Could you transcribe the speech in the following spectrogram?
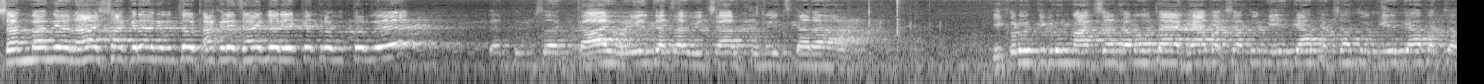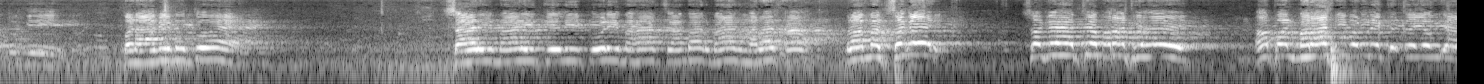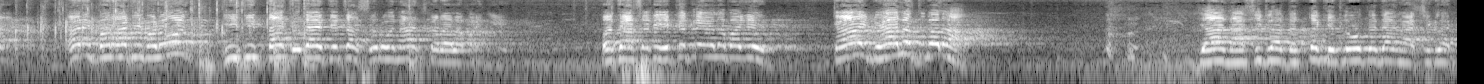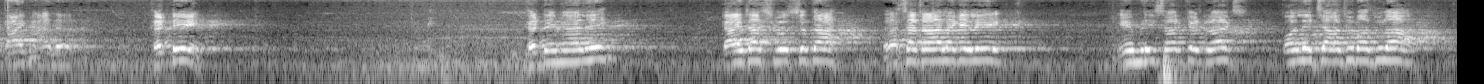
सन्मान्य राज ठाकरे आणि उद्धव ठाकरे साहेब जर एकत्र उतरले तर तुमचं काय होईल त्याचा विचार तुम्हीच करा. इकडून तिकडून माणसं जमवताय ह्या पक्षातून घे त्या पक्षातून घे त्या पक्षातून घे. पण आम्ही म्हणतोय साळी माळी केली कोळी महार चांभार माग मराठा ब्राह्मण सगळे सगळे आमचे मराठी आहेत. आपण मराठी म्हणून एकत्र येऊया. आणि मराठी म्हणून ही जी ताकद आहे त्याचा सर्वनाश करायला पाहिजे. पण त्यासाठी एकत्र यायला पाहिजे. काय मिळालं तुम्हाला? ज्या नाशिकला दत्तक घेतलं होतं त्या नाशिकला काय मिळालं? खड्डे. खड्डे मिळाले. कायदा सुव्यवस्था रसातळाला गेले. एमडी सारखे ड्रग्स कॉलेजच्या आजूबाजूला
